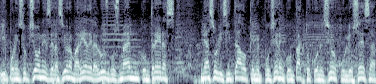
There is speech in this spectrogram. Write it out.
Y por instrucciones de la señora María de la Luz Guzmán Contreras, me ha solicitado que me pusiera en contacto con el señor Julio César.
